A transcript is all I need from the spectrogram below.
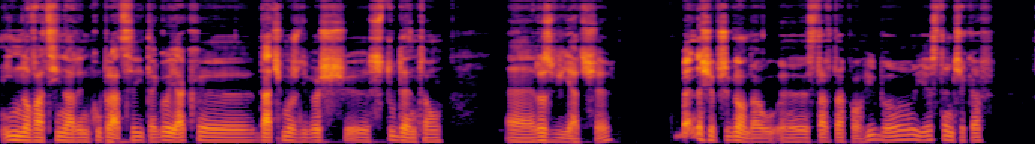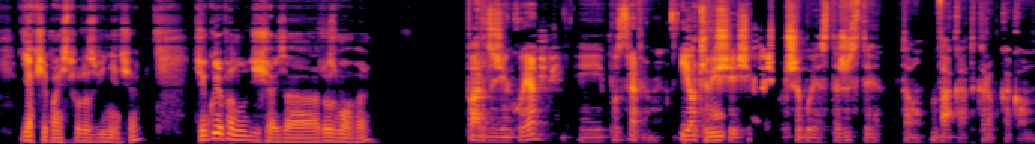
innowacji na rynku pracy i tego, jak dać możliwość studentom rozwijać się. Będę się przyglądał startupowi, bo jestem ciekaw, jak się Państwo rozwiniecie. Dziękuję Panu dzisiaj za rozmowę. Bardzo dziękuję i pozdrawiam. I oczywiście, jeśli ktoś potrzebuje stażysty, to wakat.com.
